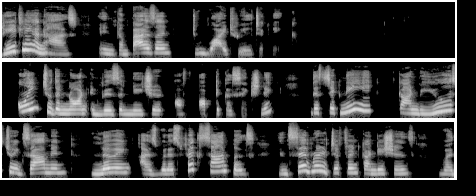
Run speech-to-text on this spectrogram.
greatly enhanced in comparison to wide field technique. Owing to the non-invasive nature of optical sectioning, this technique can be used to examine living as well as fixed samples in several different conditions with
